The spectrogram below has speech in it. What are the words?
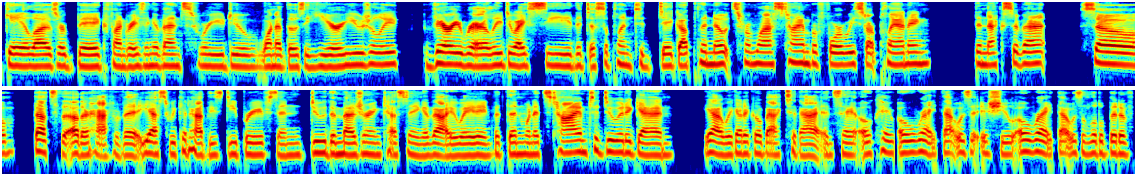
galas or big fundraising events where you do one of those a year usually. Very rarely do I see the discipline to dig up the notes from last time before we start planning the next event. So that's the other half of it. Yes, we can have these debriefs and do the measuring, testing, evaluating, but then when it's time to do it again, yeah, we got to go back to that and say, okay, oh, right, that was an issue. Oh, right, that was a little bit of,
